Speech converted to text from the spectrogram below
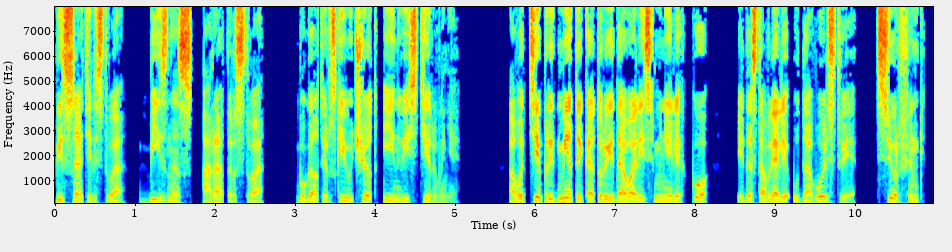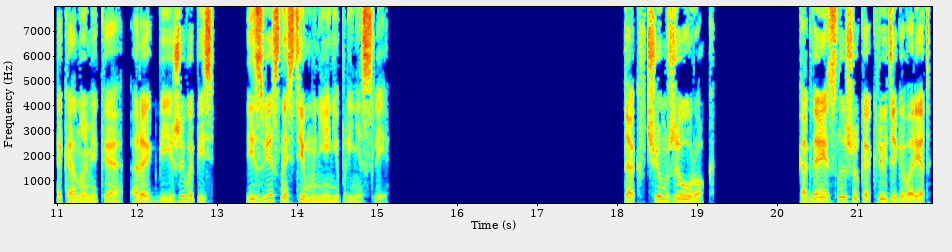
писательство, бизнес, ораторство, бухгалтерский учет и инвестирование. А вот те предметы, которые давались мне легко и доставляли удовольствие, серфинг, экономика, регби и живопись, известности мне не принесли. Так в чем же урок? Когда я слышу, как люди говорят,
